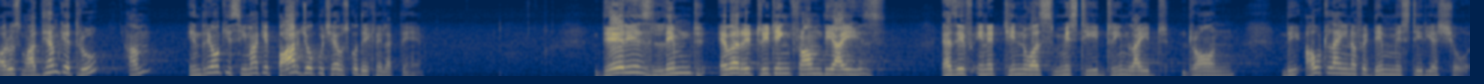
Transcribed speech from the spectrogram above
और उस माध्यम के थ्रू हम इंद्रियों की सीमा के पार जो कुछ है, उसको देखने लगते हैं। There is limned ever retreating from the eyes as if in a thin was misty dream light drawn the outline of a dim mysterious shore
